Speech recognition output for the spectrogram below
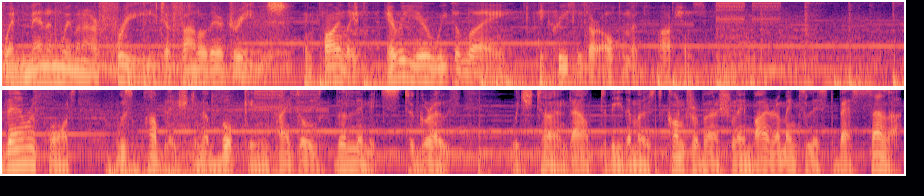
when men and women are free to follow their dreams. And finally, every year we delay decreases our ultimate options. Their report was published in a book entitled The Limits to Growth, which turned out to be the most controversial environmentalist bestseller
